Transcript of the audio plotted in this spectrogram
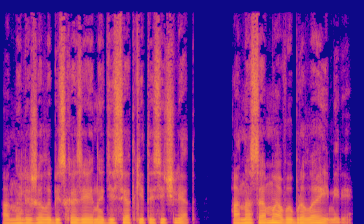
Она лежала без хозяина десятки тысяч лет. Она сама выбрала Эмери.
